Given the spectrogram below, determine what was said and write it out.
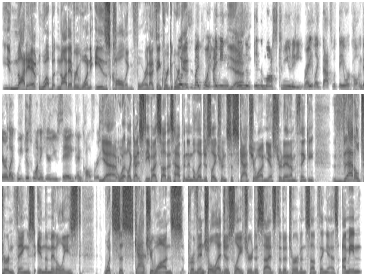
not well, but not everyone is calling for it. I think we're we're. Well, this is my point. I mean, yeah. in the in the mosque community, right? Like that's what they were calling. They're like, we just want to hear you say and call for it. Yeah, what, like I, Steve, I saw this happen in the legislature in Saskatchewan yesterday, and I'm thinking that'll turn things in the Middle East. What Saskatchewan's provincial legislature decides to determine something as. I mean,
